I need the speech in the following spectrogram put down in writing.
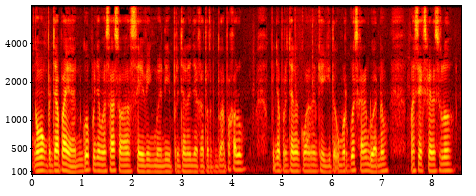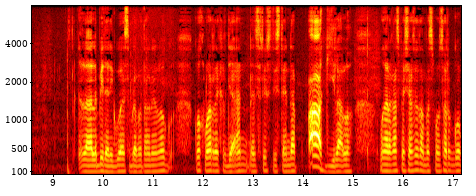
Ngomong pencapaian gue punya masalah soal saving money perencanaan jangka tertentu. Apa kalau punya perencanaan keuangan kayak gitu? Umur gue sekarang 26 masih experience lo lebih dari gue seberapa tahun yang lo gue keluar dari kerjaan dan serius di stand up ah gila lo mengadakan spesial show tanpa sponsor gue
